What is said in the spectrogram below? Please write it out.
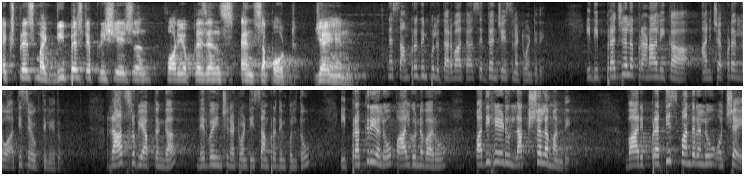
express my deepest appreciation for your presence and support. Jai Hind. నా సంప్రదింపుల తర్వాత సిద్ధం చేసినటువంటిది ఇది ప్రజల ప్రణాళిక అని చెప్పడంలో అతిశయోక్తి లేదు రాష్ట్ర వ్యాప్తంగా నిర్వహించినటువంటి సంప్రదింపులతో ఈ ప్రక్రియలో పాల్గొన్నవారు పదిహేడు లక్షల మంది. వారి ప్రతిస్పందనలు వచ్చాయి.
